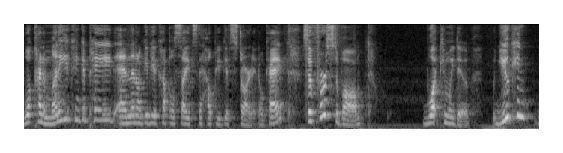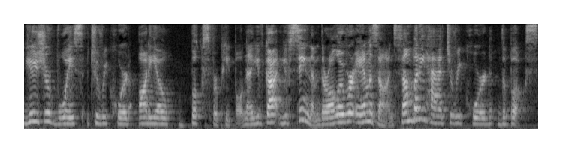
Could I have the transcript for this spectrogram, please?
what kind of money you can get paid, and then I'll give you a couple sites to help you get started, okay? So first of all, what can we do? You can use your voice to record audio books for people. Now you've got, you've seen them. They're all over Amazon. Somebody had to record the books.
